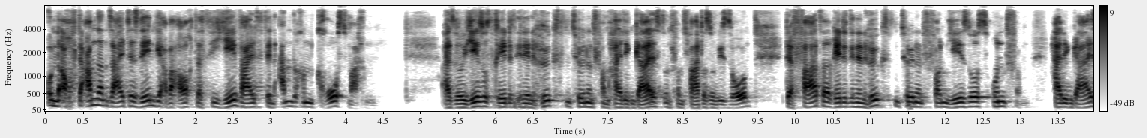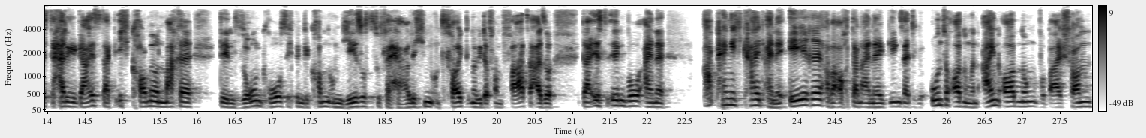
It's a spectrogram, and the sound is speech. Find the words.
und auf der anderen Seite sehen wir aber auch, dass sie jeweils den anderen groß machen. Also Jesus redet in den höchsten Tönen vom Heiligen Geist und vom Vater sowieso. Der Vater redet in den höchsten Tönen von Jesus und vom Heiligen Geist. Der Heilige Geist sagt, ich komme und mache den Sohn groß. Ich bin gekommen, um Jesus zu verherrlichen und zeugt immer wieder vom Vater. Also da ist irgendwo eine Abhängigkeit, eine Ehre, aber auch dann eine gegenseitige Unterordnung und Einordnung, wobei schon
